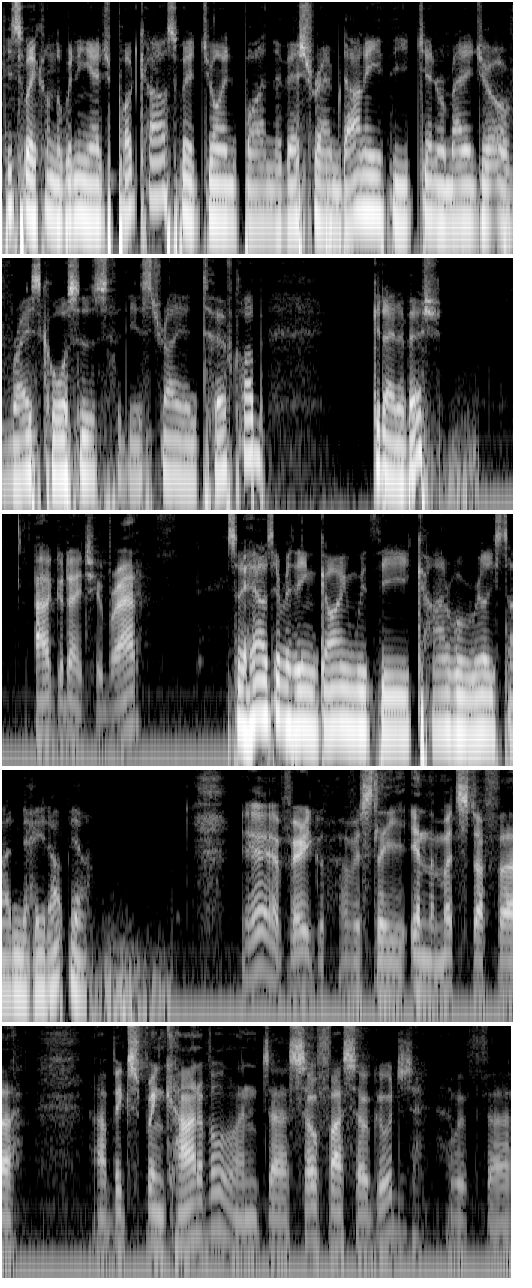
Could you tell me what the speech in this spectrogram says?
This week on the Winning Edge podcast, we're joined by Navesh Ramdani, the General Manager of Racecourses for the Australian Turf Club. G'day, Navesh. Uh, good day to you, Brad. So, how's everything going with the carnival really starting to heat up now? Yeah, very good. Obviously, in the midst of uh, a big spring carnival, and uh, so far so good. We've uh,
